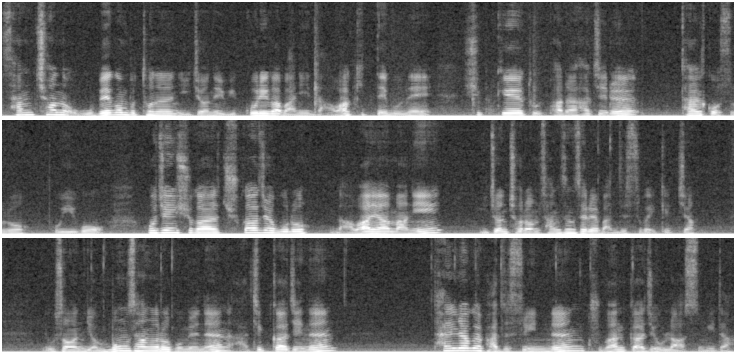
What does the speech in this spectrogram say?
3,500원부터는 이전에 윗꼬리가 많이 나왔기 때문에 쉽게 돌파를 하지를 못할 것으로 보이고 호재 이슈가 추가적으로 나와야만이 이전처럼 상승세를 만들 수가 있겠죠. 우선 연봉상으로 보면은 아직까지는 탄력을 받을 수 있는 구간까지 올라왔습니다.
